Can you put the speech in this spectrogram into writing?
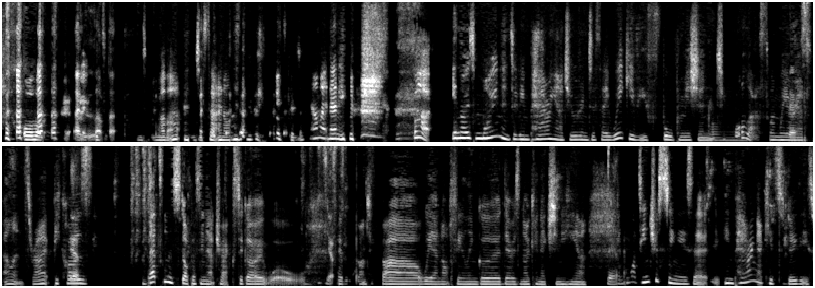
or I love that. To my mother and just say, sound like nanny. but in those moments of empowering our children to say, we give you full permission to call mm. us when we are yes. out of balance, right? Because that's going to stop us in our tracks to go, whoa, yep. we've gone too far. We are not feeling good. There is no connection here. Yeah. And what's interesting is that empowering our kids to do this,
